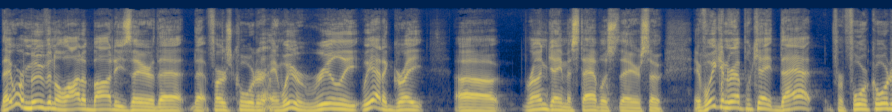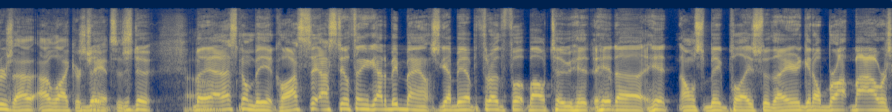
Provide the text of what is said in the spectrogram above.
They were moving a lot of bodies there that that first quarter, and we were really we had a great uh, run game established there. So if we can replicate that for four quarters, I, I like our Just do chances. Just do it. But yeah, that's going to be it, Clark. I, see, I still think you got to be balanced. You got to be able to throw the football too. Hit hit uh hit on some big plays through the air. Get on Brock Bowers.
